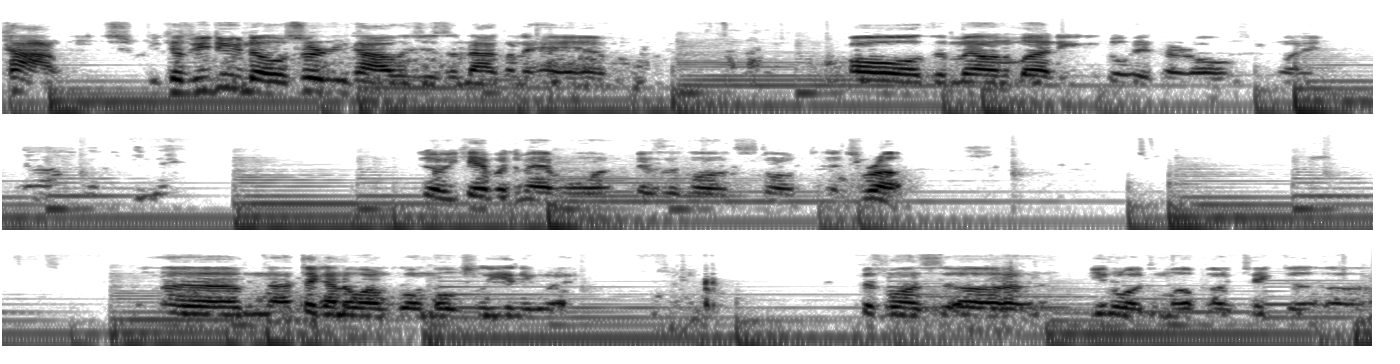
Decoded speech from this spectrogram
college because we do know certain colleges are not going to have all the amount of money. Go ahead, turn it off if you want it. No, I'm gonna do you can't put the map on because it's going, it's going to interrupt. Um, I think I know where I'm going mostly anyway. Because once uh, you know what come up, I'll take the uh,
